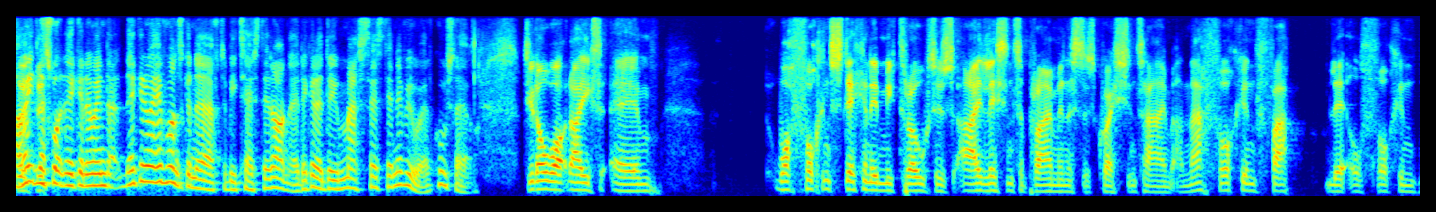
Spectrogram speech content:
I think that's what they're going to end up. They're going to. Everyone's going to have to be tested, aren't they? They're going to do mass testing everywhere. Of course they are. Do you know what, right? Um, what fucking sticking in my throat is I listen to Prime Minister's Question Time, and that fucking fat little fucking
